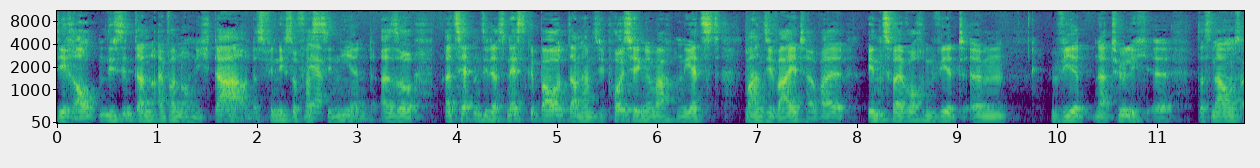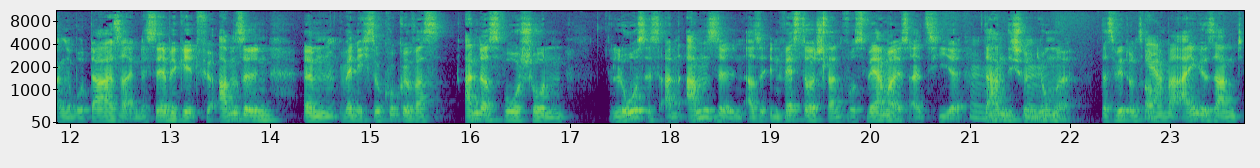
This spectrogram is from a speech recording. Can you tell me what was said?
die Raupen, die sind dann einfach noch nicht da. Und das finde ich so faszinierend. Also als hätten sie das Nest gebaut, dann haben sie Päuschen gemacht und jetzt machen sie weiter, weil in zwei Wochen wird, ähm, wird natürlich äh, das Nahrungsangebot da sein. Dasselbe gilt für Amseln. Ähm, wenn ich so gucke, was anderswo schon los ist an Amseln, also in Westdeutschland, wo es wärmer ist als hier, da haben die schon Junge. Das wird uns auch Ja. immer eingesandt.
